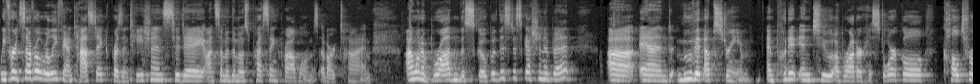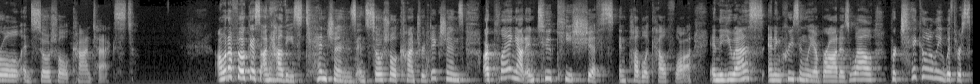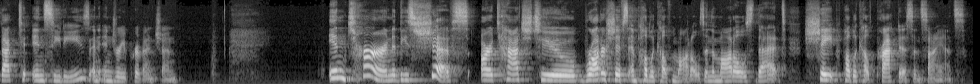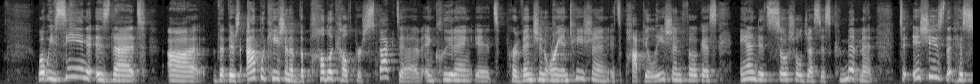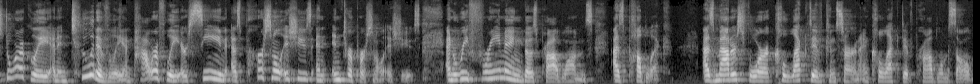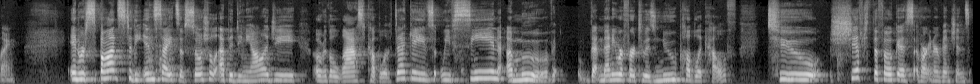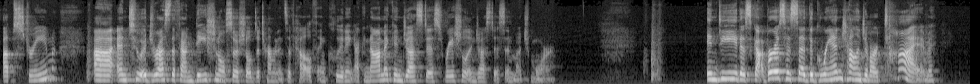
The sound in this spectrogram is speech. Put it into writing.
We've heard several really fantastic presentations today on some of the most pressing problems of our time. I want to broaden the scope of this discussion a bit uh, and move it upstream and put it into a broader historical, cultural, and social context. I want to focus on how these tensions and social contradictions are playing out in two key shifts in public health law in the US and increasingly abroad as well, particularly with respect to NCDs and injury prevention. In turn, these shifts are attached to broader shifts in public health models and the models that shape public health practice and science. What we've seen is that uh, that there's application of the public health perspective, including its prevention orientation, its population focus, and its social justice commitment to issues that historically and intuitively and powerfully are seen as personal issues and interpersonal issues, and reframing those problems as public, as matters for collective concern and collective problem solving. In response to the insights of social epidemiology over the last couple of decades, we've seen a move that many refer to as new public health to shift the focus of our interventions upstream uh, and to address the foundational social determinants of health, including economic injustice, racial injustice, and much more. Indeed, as Scott Burris has said, the grand challenge of our time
